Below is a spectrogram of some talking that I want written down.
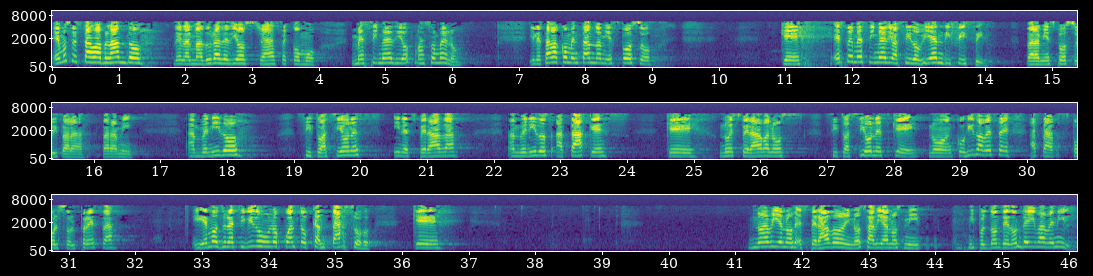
hemos estado hablando de la armadura de Dios ya hace como mes y medio, más o menos. Y le estaba comentando a mi esposo que este mes y medio ha sido bien difícil para mi esposo y para, para mí. Han venido situaciones inesperadas, han venido ataques que no esperábamos, situaciones que nos han cogido a veces hasta por sorpresa. Y hemos recibido unos cuantos cantazos que no habíamos esperado y no sabíamos ni, ni por dónde, dónde iba a venir.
